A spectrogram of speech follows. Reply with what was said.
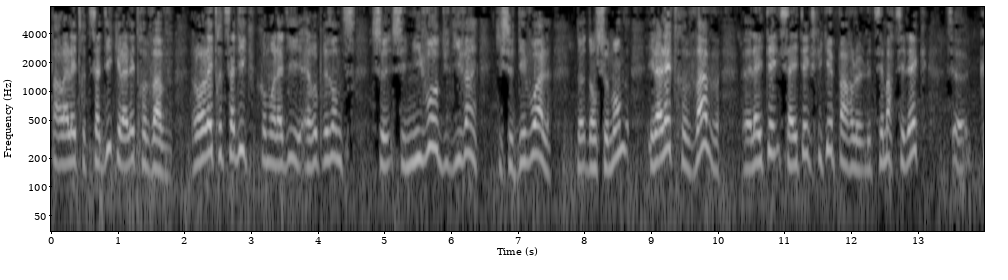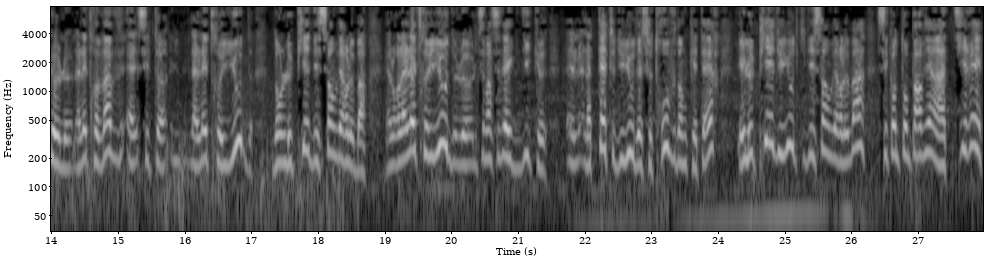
par la lettre tzadik et la lettre vav. Alors la lettre tzadik, comme on l'a dit, elle représente ce, ces niveaux du divin qui se dévoilent dans, ce monde, et la lettre vav, ça a été expliqué par le, le euh, que la lettre Vav, c'est la lettre Yud dont le pied descend vers le bas. Alors la lettre Yud, le, le dit que la tête du Yud, elle se trouve dans Keter, et le pied du Yud qui descend vers le bas, c'est quand on parvient à attirer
